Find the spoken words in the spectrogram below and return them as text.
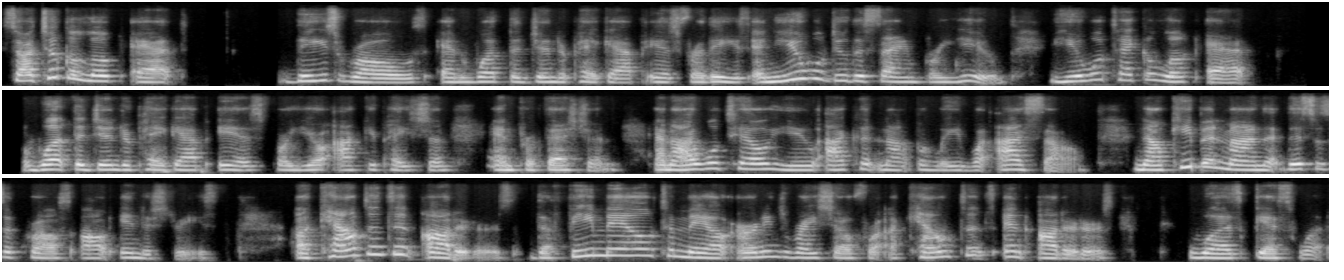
So I took a look at these roles and what the gender pay gap is for these. And you will do the same for you. You will take a look at what the gender pay gap is for your occupation and profession. And I will tell you, I could not believe what I saw. Now, keep in mind that this is across all industries. Accountants and auditors, the female to male earnings ratio for accountants and auditors was guess what?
